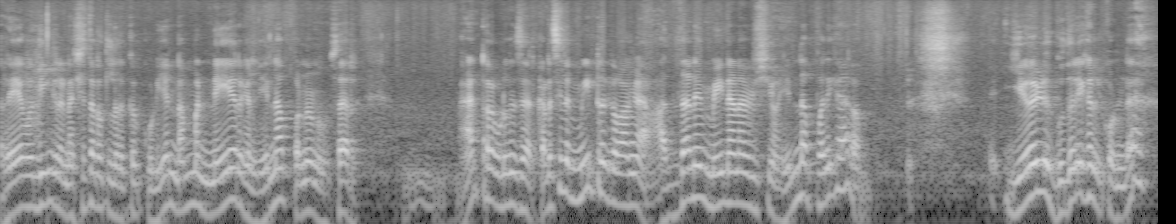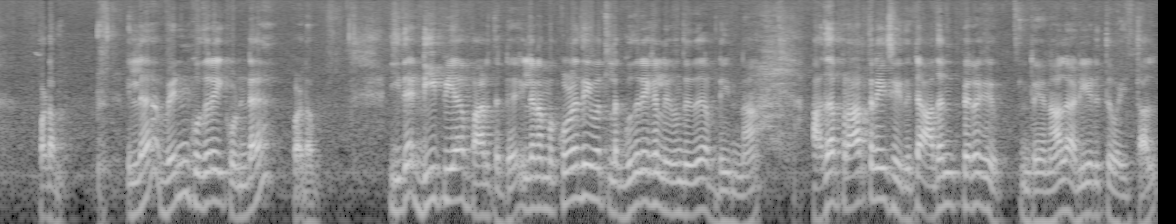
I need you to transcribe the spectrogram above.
ரேவதிங்கிற நட்சத்திரத்தில் இருக்கக்கூடிய நம்ம நேயர்கள் என்ன பண்ணணும் சார் மேட்ரை விடுங்க சார் கடைசியில் மீட்டருக்கு வாங்க. அதுதானே மெயினான விஷயம். என்ன பரிகாரம்? ஏழு குதிரைகள் கொண்ட படம். இல்லை வெண் குதிரை கொண்ட படம். இதை டிபியாக பார்த்துட்டு இல்லை நம்ம குலதெய்வத்தில் குதிரைகள் இருந்தது அப்படின்னா அதை பிரார்த்தனை செய்துட்டு அதன் பிறகு இன்றைய நாள் அடியெடுத்து வைத்தால்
